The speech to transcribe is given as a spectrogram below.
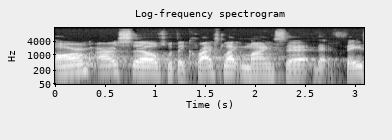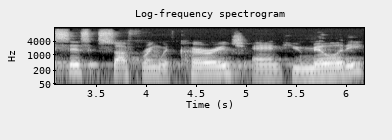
arm ourselves with a Christ like mindset that faces suffering with courage and humility.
